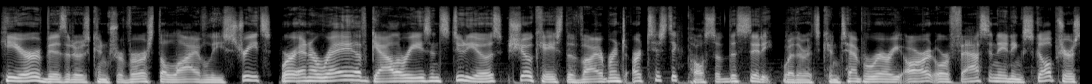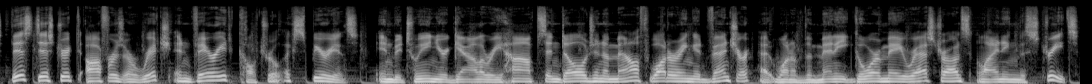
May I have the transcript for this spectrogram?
Here, visitors can traverse the lively streets where an array of galleries and studios showcase the vibrant artistic pulse of the city. Whether it's contemporary art or fascinating sculptures, this district offers a rich and varied cultural experience. In between your gallery hops, indulge in a mouth-watering adventure at one of the many gourmet restaurants lining the streets,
